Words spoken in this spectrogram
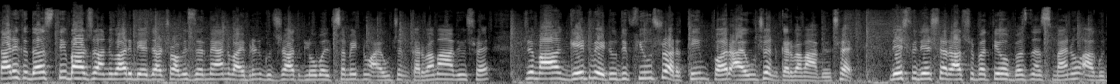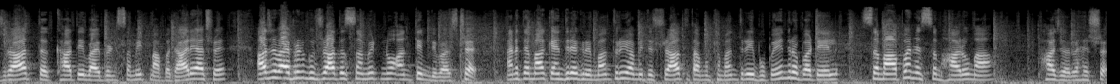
તારીખ દસથી બાર જાન્યુઆરી બે હજાર ચોવીસ દરમિયાન વાઇબ્રન્ટ ગુજરાત ગ્લોબલ સમિટનું આયોજન કરવામાં આવ્યું છે, જેમાં gateway to the future theme પર આયોજન કરવામાં આવ્યું છે. દેશ વિદેશના રાષ્ટ્રપતિઓ બિઝનેસમેનો આ ગુજરાત ખાતે વાયબ્રન્ટ સમિટમાં પધાર્યા છે. આજે વાયબ્રન્ટ ગુજરાત સમિટનો અંતિમ દિવસ છે. અને તેમાં કેન્દ્રીય ગૃહમંત્રી અમિત શાહ તથા મુખ્યમંત્રી ભૂપેન્દ્ર પટેલ સમાપન સમારોહમાં હાજર રહેશે.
